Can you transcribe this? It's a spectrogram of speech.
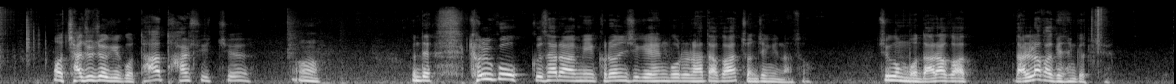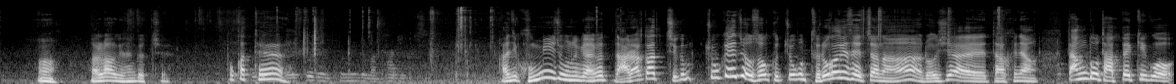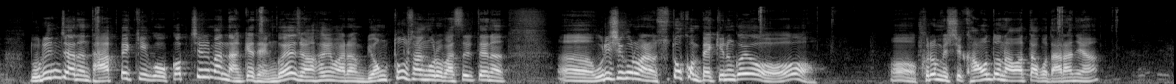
어, 자주적이고 다, 다 할 수 있지. 어. 근데 결국 그 사람이 그런 식의 행보를 하다가 전쟁이 나서 지금 뭐 나라가 날아가게 생겼지. 어, 날아가게 생겼지. 똑같아. 아니 국민이 죽는 게 아니고 나라가 지금 쪼개져서 그쪽은 들어가게 됐잖아. 러시아에 다 그냥 땅도 다 뺏기고 노린자는 다 뺏기고 껍질만 남게 된 거예요. 정확하게 말하면 명토상으로 봤을 때는 어, 우리식으로 말하면 수도권 뺏기는 거요. 어 그러면 씨 강원도 나왔다고 나라냐?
